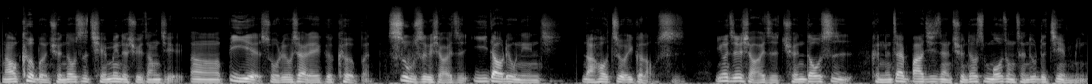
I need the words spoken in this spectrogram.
然后课本全都是前面的学长姐呃毕业所留下来一个课本。四五十个小孩子，一到六年级，然后只有一个老师。因为这些小孩子全都是可能在巴基斯坦全都是某种程度的贱民，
